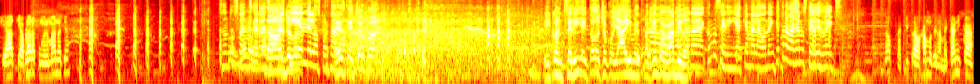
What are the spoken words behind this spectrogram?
que, a- que hablara con el manager. Son tus fans, Garbanzo. No, yo- Atiéndelos, por favor. es que Choco. Y con cerilla y todo, Choco, ya ahí me, para que entre No, rápido. no, no, no. ¿Cómo sería? Qué mala onda. ¿En qué trabajan ustedes, Rex? No, pues aquí trabajamos en la mecánica.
